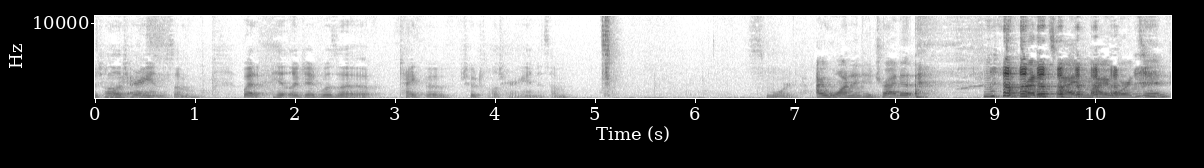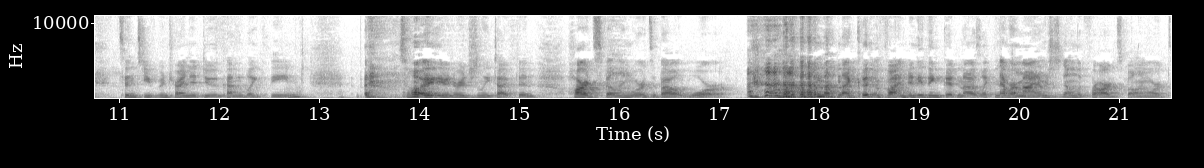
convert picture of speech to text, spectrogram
Totalitarianism. What Hitler did was a type of totalitarianism. Smart. I wanted to try to try to tie my words in since you've been trying to do it kind of like themed. So I originally typed in hard spelling words about war. and then I couldn't find anything good and I was like, never mind, I'm just gonna look for hard spelling words.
